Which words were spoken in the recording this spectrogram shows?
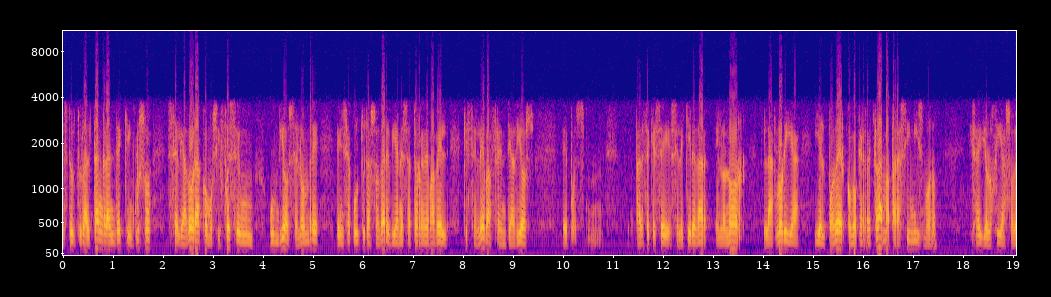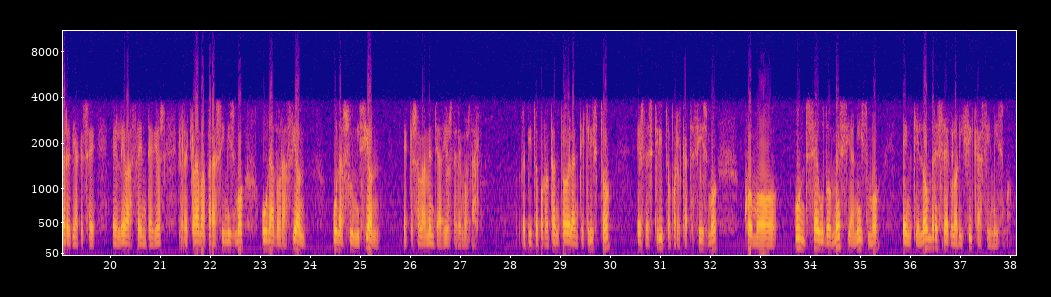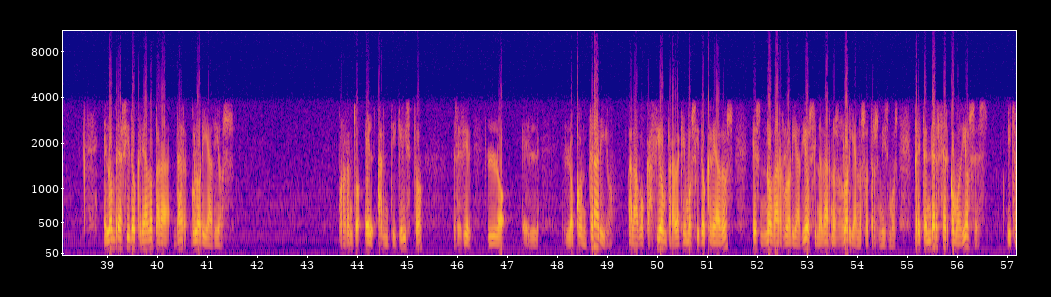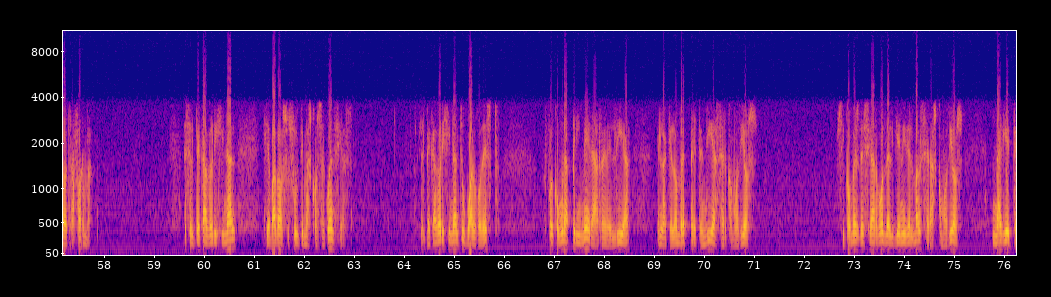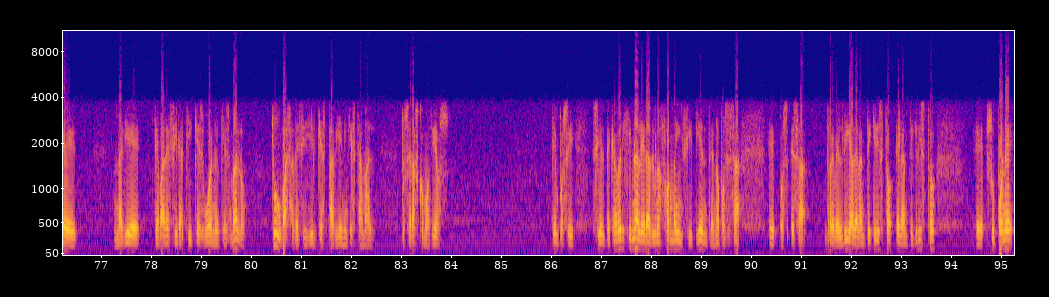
estructural tan grande que incluso se le adora como si fuese un, un dios. El hombre en esa cultura soberbia, en esa torre de Babel que se eleva frente a Dios, eh, pues mm, parece que se, se le quiere dar el honor, la gloria y el poder como que reclama para sí mismo, ¿no? Esa ideología soberbia que se eleva frente a Dios reclama para sí mismo una adoración, una sumisión que solamente a Dios debemos dar. Repito, por lo tanto, el anticristo es descrito por el catecismo como un pseudo mesianismo en que el hombre se glorifica a sí mismo. El hombre ha sido creado para dar gloria a Dios. Por lo tanto, el anticristo, es decir, lo, lo contrario a la vocación para la que hemos sido creados, es no dar gloria a Dios, sino darnos gloria a nosotros mismos, pretender ser como dioses, dicho de otra forma es el pecado original llevado a sus últimas consecuencias. El pecado original tuvo algo de esto. Fue como una primera rebeldía en la que el hombre pretendía ser como Dios. Si comes de ese árbol del bien y del mal serás como Dios. Nadie te nadie te va a decir a ti qué es bueno y qué es malo. Tú vas a decidir qué está bien y qué está mal. Tú serás como Dios. Tiempo si si el pecado original era de una forma incipiente, no pues esa eh, pues esa rebeldía del anticristo, el anticristo eh, supone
